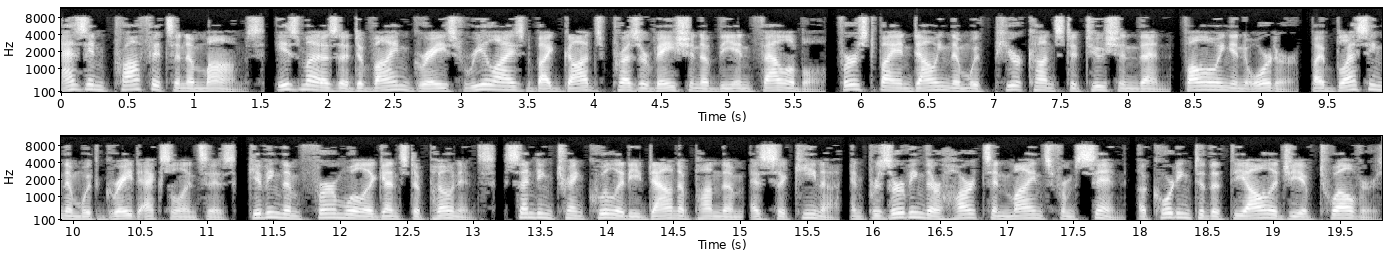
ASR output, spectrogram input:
As in prophets and imams, isma is a divine grace realized by God's preservation of the infallible, first by endowing them with pure constitution then, following in order, by blessing them with great excellences, giving them firm will against opponents, sending tranquility down upon them as sakina, and preserving their hearts and minds from sin. According to the theology of Twelvers,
